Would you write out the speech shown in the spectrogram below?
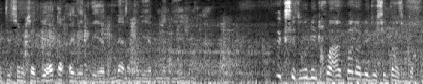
وتسلو سديها كرحيدين ديها بنان خليها بنان ديها جمع اكسيت ولا ندخل على البال اللي دو سداز بدخل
